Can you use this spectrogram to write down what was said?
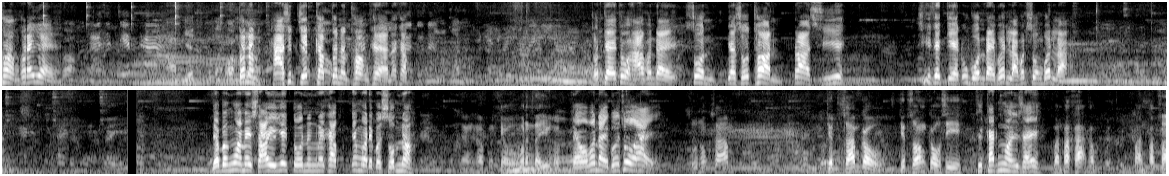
ท้องเท่าไรเอื่อยท้อง57ค่ะ57ตัวนั้นห้าสิบเจ็ดครับตัวนั้นท้องแค่นะครับ สนใจโทรหาเพิ่นได้ส้นยาโสธรราชสีศรีสะเกดอุบลได้เพิ่นล่ะเพิ่นส่งเพิ่นล่ะ เดี๋ยวเบางว่าแม่สาวอีกยักตัวหนึ่งนะครับ ยังบ่ได้ผสมเนาะยังครับเขียววันใดอยู่ครับแต่ว่าวันใดเบอร์โทรไอ้ศูนย์หกสามเจ็ดสามเก้าเจ็ดสองเก้าสี่คือกัดงัวอยู่ไสบ้านพักขะครับบ้านพักขะ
